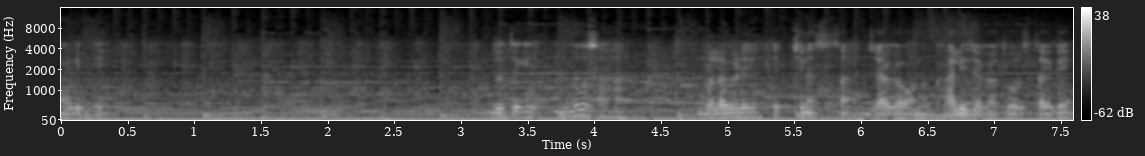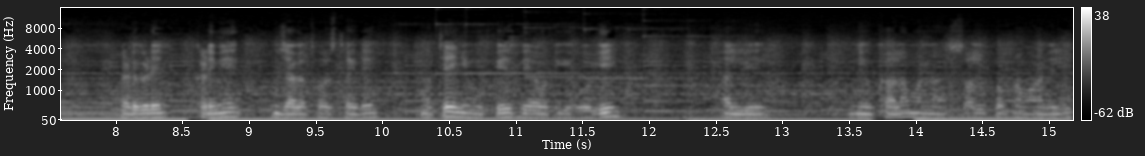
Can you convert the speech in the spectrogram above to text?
ಮೂಡಿದೆ ಜೊತೆಗೆ ಇನ್ನೂ ಸಹ ಬಲಗಡೆ ಹೆಚ್ಚಿನ ಜಾಗವನ್ನು ಖಾಲಿ ಜಾಗ ತೋರಿಸ್ತಾ ಇದೆ. ಎಡಗಡೆ ಕಡಿಮೆ ಜಾಗ ತೋರಿಸ್ತಾ ಇದೆ. ಮತ್ತು ನೀವು ಪೇಜ್ ಲೇಔಟ್ಗೆ ಹೋಗಿ ಅಲ್ಲಿ ನೀವು ಕಾಲಮನ್ನು ಸ್ವಲ್ಪ ಪ್ರಮಾಣದಲ್ಲಿ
